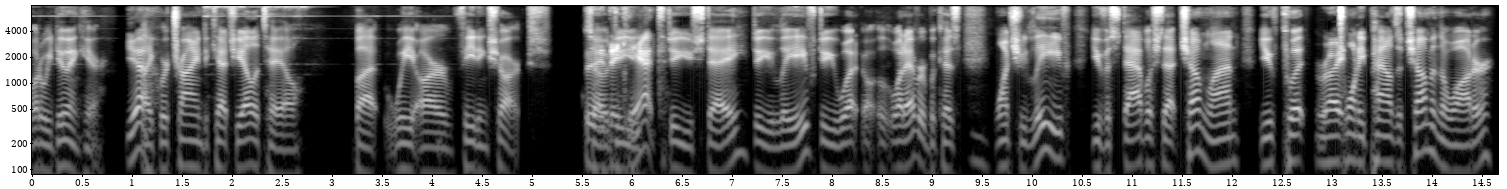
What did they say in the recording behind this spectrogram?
what are we doing here? Yeah, Like we're trying to catch yellowtail, but we are feeding sharks. So they do you can't. do you stay? Do you leave? Do you what whatever? Because once you leave, you've established that chum line. You've put right. 20 pounds of chum in the water.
